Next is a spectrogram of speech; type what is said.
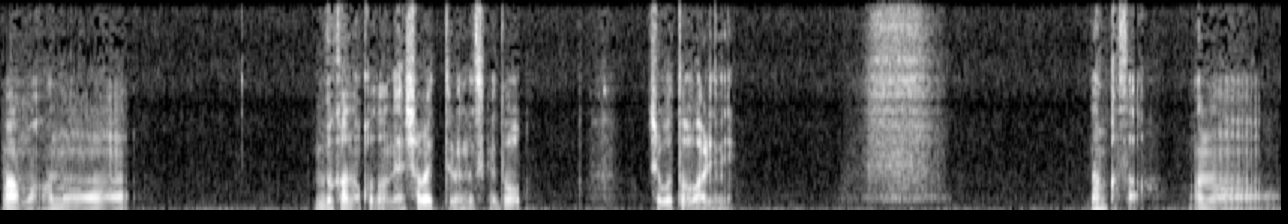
まあまあ、あのー、部下のことね、喋ってるんですけど、仕事終わりに。なんかさ、あの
